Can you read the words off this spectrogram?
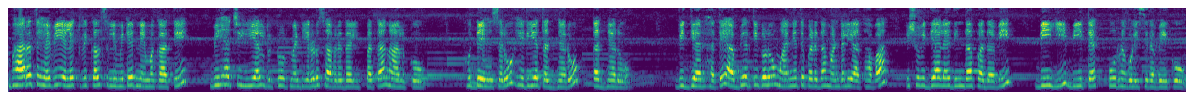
ಭಾರತ್ ಹೆವಿ ಎಲೆಕ್ಟ್ರಿಕಲ್ಸ್ ಲಿಮಿಟೆಡ್ ನೇಮಕಾತಿ, ಬಿಎಚ್ಇಎಲ್ ರಿಕ್ರೂಟ್ಮೆಂಟ್ ಎರಡು ಸಾವಿರದ ಇಪ್ಪತ್ತ ನಾಲ್ಕು ಹುದ್ದೆ ಹೆಸರು ಹಿರಿಯ ತಜ್ಞರು ತಜ್ಞರು. ವಿದ್ಯಾರ್ಹತೆ, ಅಭ್ಯರ್ಥಿಗಳು ಮಾನ್ಯತೆ ಪಡೆದ ಮಂಡಳಿ ಅಥವಾ ವಿಶ್ವವಿದ್ಯಾಲಯದಿಂದ ಪದವಿ, ಬಿಇ, ಬಿಟೆಕ್ ಪೂರ್ಣಗೊಳಿಸಿರಬೇಕು.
